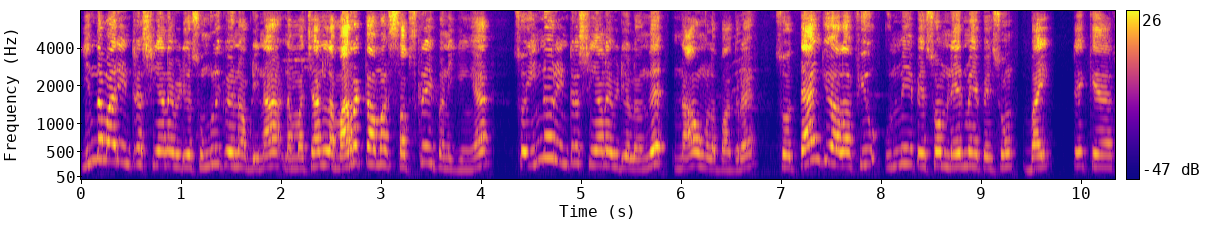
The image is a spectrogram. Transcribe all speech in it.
இந்த மாதிரி இன்ட்ரெஸ்டிங்கான வீடியோஸ் உங்களுக்கு வேணும் அப்படின்னா நம்ம சேனலை மறக்காமல் சப்ஸ்கிரைப் பண்ணிக்கிங்க. ஸோ இன்னொரு இன்ட்ரெஸ்டிங்கான வீடியோவில் வந்து நான் உங்களை பார்க்குறேன். So thank you all of you உண்மையை பேசுவோம் நேர்மையை பேசுவோம். பை டேக் கேர்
